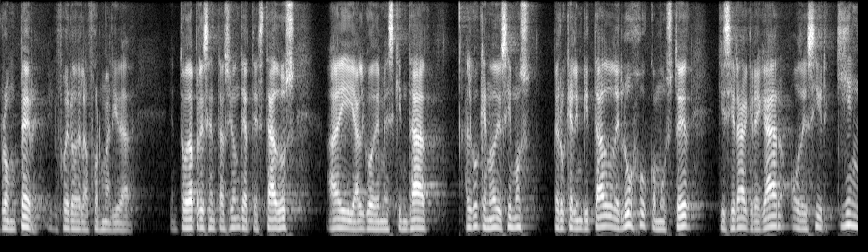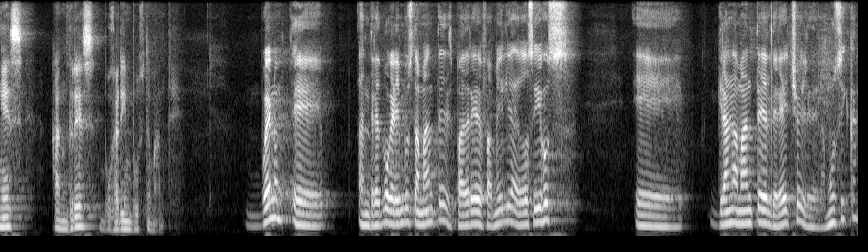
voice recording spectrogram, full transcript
romper el fuero de la formalidad. En toda presentación de atestados hay algo de mezquindad, algo que no decimos, pero que el invitado de lujo como usted quisiera agregar o decir quién es Andrés Bogarín Bustamante. Bueno, eh, Andrés Bogarín Bustamante es padre de familia, de dos hijos, eh, gran amante del derecho y de la música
